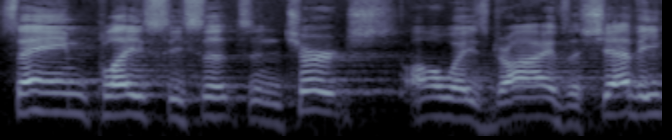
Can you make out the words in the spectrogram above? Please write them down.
Same place he sits in church, always drives a Chevy,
